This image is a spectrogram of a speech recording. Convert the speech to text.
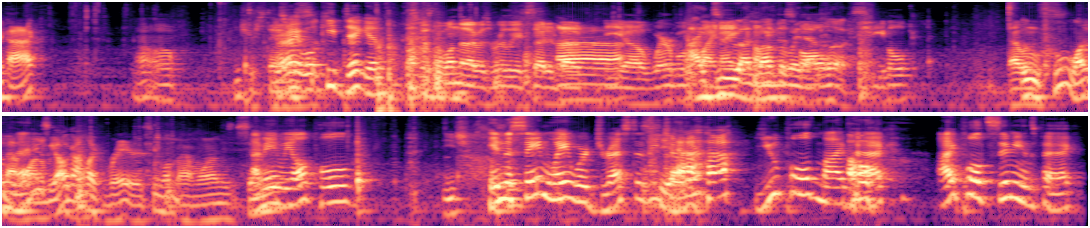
same pack. Uh oh. Interesting. All right, we'll keep digging. This was the one that I was really excited about. Uh, the uh, Werewolf I by do, Night I coming love the this way that fall. looks. She-Hulk. That Ooh, was who won that, that one? We all got like rares. Who won that one? I mean, we all pulled each other. in the same way we're dressed as each other. You pulled my Oh. pack. I pulled Simeon's pack,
